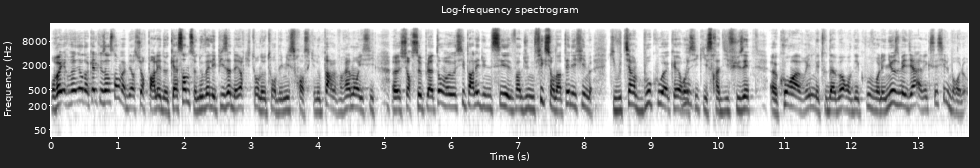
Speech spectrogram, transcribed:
On va y revenir dans quelques instants. On va bien sûr parler de Cassandre, ce nouvel épisode d'ailleurs qui tourne autour des Miss France, qui nous parle vraiment ici euh, sur ce plateau. On va aussi parler d'une enfin, fiction, d'un téléfilm qui vous tient beaucoup à cœur Oui. aussi, qui sera diffusé courant avril. Mais tout d'abord, on découvre les news médias avec Cécile Brelot.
